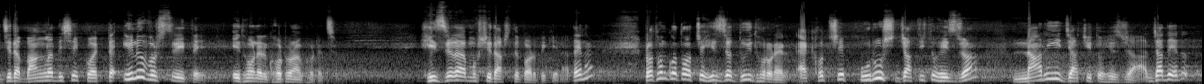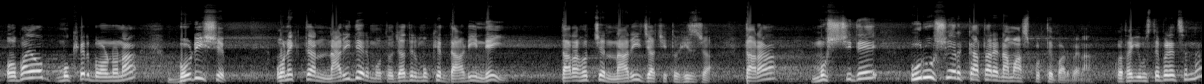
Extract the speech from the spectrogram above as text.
যেটা বাংলাদেশে কয়েকটা ইউনিভার্সিটিতে এই ধরনের ঘটনা ঘটেছে। হিজড়া মসজিদ আসতে পারবে কিনা, তাই না? প্রথম কথা হচ্ছে হিজড়া দুই ধরনের, এক হচ্ছে পুরুষ জাতিত হিজড়া, নারী জাতিত হিজড়া, যাদের অবয়ব মুখের বর্ণনা বডি শেপ অনেকটা নারীদের মতো, যাদের মুখে দাড়ি নেই, তারা হচ্ছে নারী জাচিত হিজড়া। তারা মসজিদে পুরুষের কাতারে নামাজ পড়তে পারবে না। কথা কি বুঝতে পেরেছেন না?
